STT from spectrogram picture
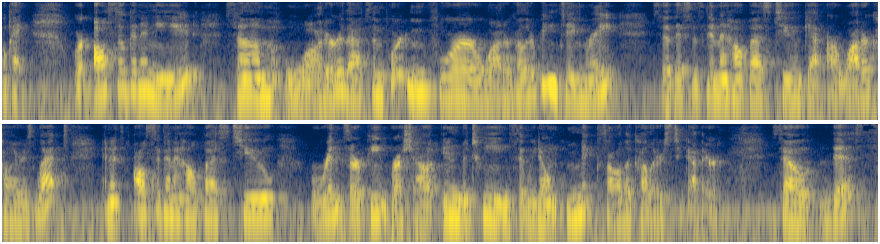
Okay, we're also gonna need some water. That's important for watercolor painting, right? So this is gonna help us to get our watercolors wet, and it's also gonna help us to rinse our paintbrush out in between so we don't mix all the colors together. So this,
